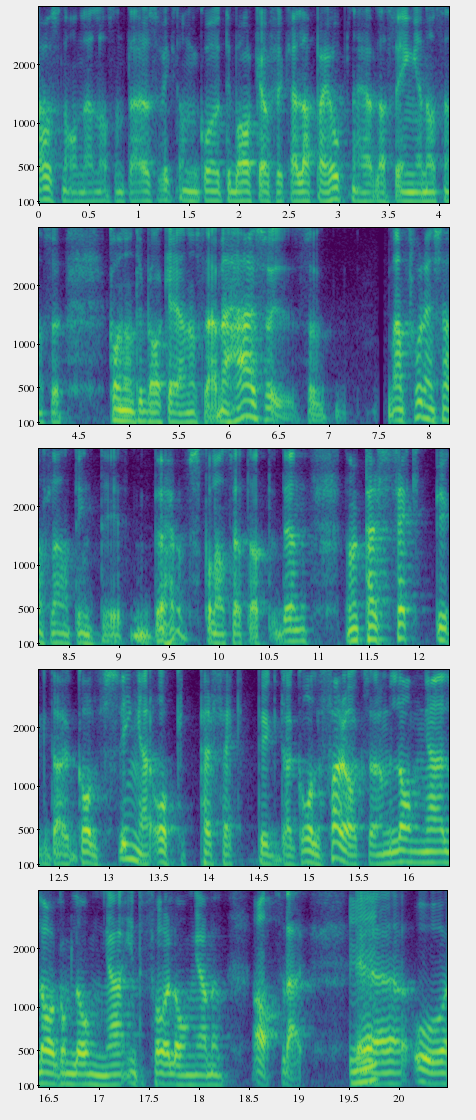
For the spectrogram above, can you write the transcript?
hos någon eller något sånt där och så fick de gå tillbaka och försöka lappa ihop den här jävla svingen och sen så kom de tillbaka igen och sådär. Men här så, så man får den känslan att det inte behövs på något sätt. Att den, de är perfekt byggda golfsvingar och perfekt byggda golfare också. De är långa, lagom långa, inte för långa men ja sådär. Mm. Eh, och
